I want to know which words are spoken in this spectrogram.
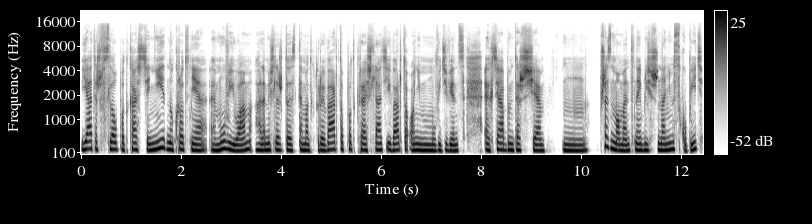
ja też w Slow Podcaście niejednokrotnie e, mówiłam, ale myślę, że to jest temat, który warto podkreślać i warto o nim mówić, więc e, chciałabym też się mm, przez moment najbliższy na nim skupić.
